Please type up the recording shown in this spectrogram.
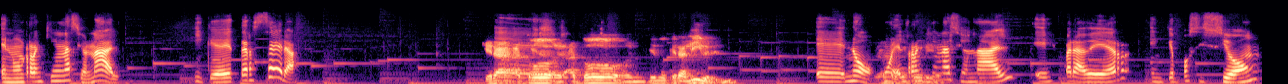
en un ranking nacional y quedé tercera. Que era a todo, a todo, entiendo que era libre, ¿no? Eh, no, el ranking nacional es para ver en qué posición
